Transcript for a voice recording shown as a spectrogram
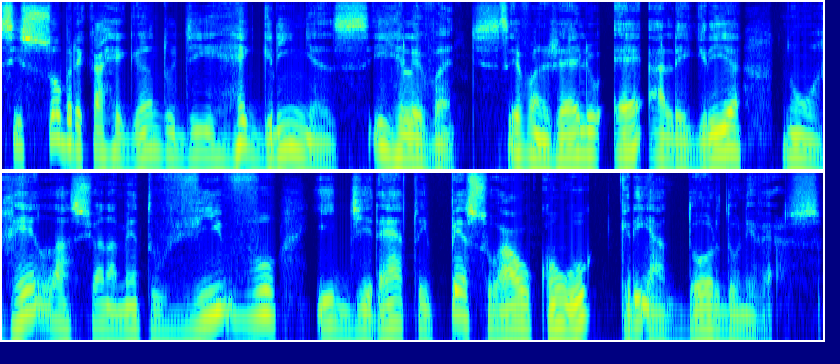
se sobrecarregando de regrinhas irrelevantes. Evangelho é alegria num relacionamento vivo e direto e pessoal com o Criador do universo.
